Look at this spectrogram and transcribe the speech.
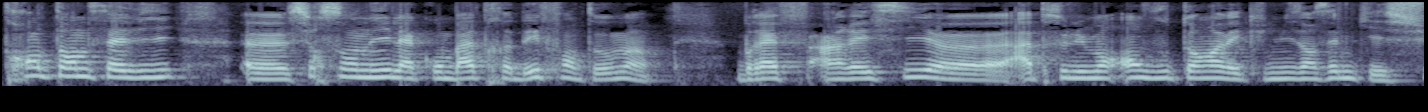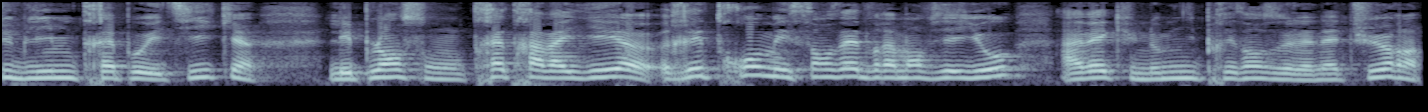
30 ans de sa vie euh, sur son île à combattre des fantômes. Bref, un récit euh, absolument envoûtant avec une mise en scène qui est sublime, très poétique. Les plans sont très travaillés, euh, rétro mais sans être vraiment vieillots, avec une omniprésence de la nature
